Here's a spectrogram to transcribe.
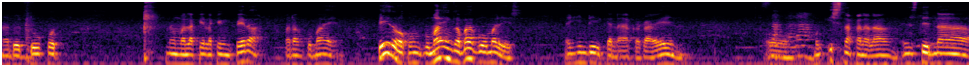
na dudukot ng malaki-laking pera parang kumain. Pero kung kumain ka bago umalis, ay hindi ka nakakain. O mag-snack ka na lang. Instead na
